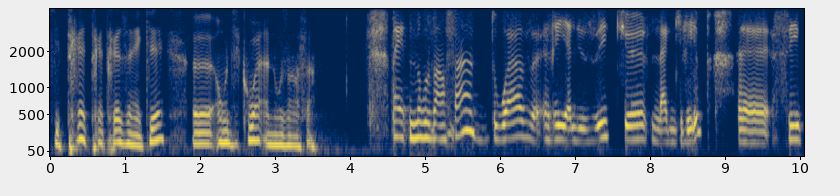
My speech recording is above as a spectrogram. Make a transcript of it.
qui est très, très, très inquiet. Euh, on dit quoi à nos enfants? Ben, nos enfants doivent réaliser que la grippe, euh, c'est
